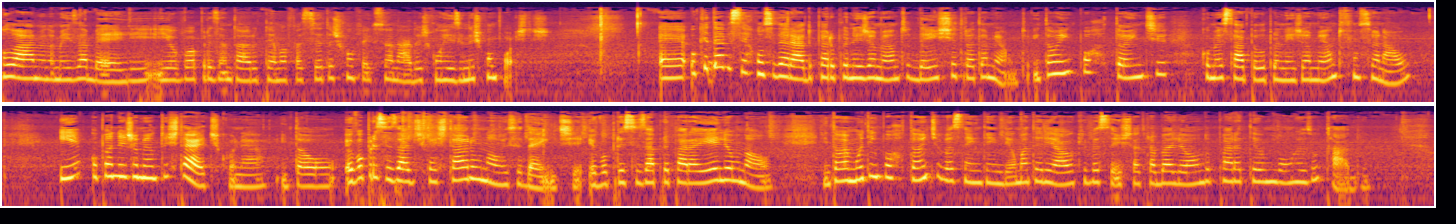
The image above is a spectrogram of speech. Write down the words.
Olá, meu nome é Isabelle e eu vou apresentar o tema facetas confeccionadas com resinas compostas. É, o que deve ser considerado para o planejamento deste tratamento? Então é importante começar pelo planejamento funcional e o planejamento estético, né? Então, eu vou precisar descastar ou não esse dente? Eu vou precisar preparar ele ou não? Então, é muito importante você entender o material que você está trabalhando para ter um bom resultado.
